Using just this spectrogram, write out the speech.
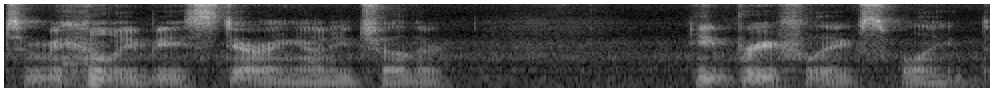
to merely be staring at each other. He briefly explained.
